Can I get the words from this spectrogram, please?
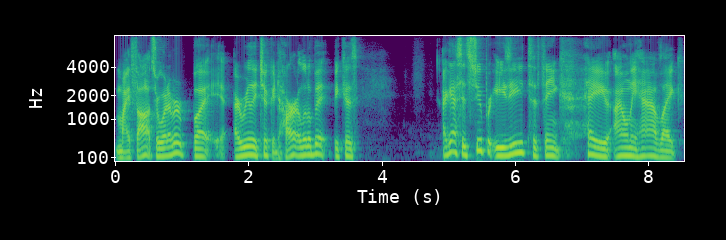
my thoughts or whatever, but I really took it to heart a little bit because I guess it's super easy to think, hey, I only have like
